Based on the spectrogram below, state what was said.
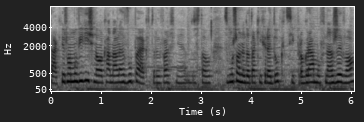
tak, już wam mówiliśmy o kanale WP, który właśnie został zmuszony do takich redukcji programów na żywo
